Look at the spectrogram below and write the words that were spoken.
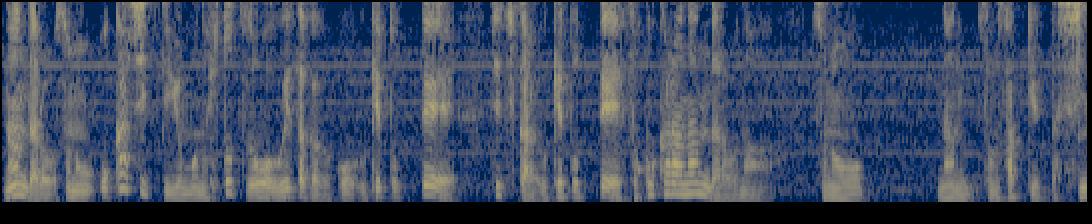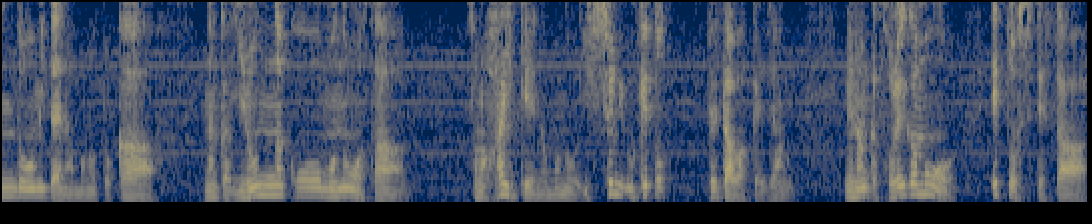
なんだろうそのお菓子っていうもの一つを上坂がこう受け取って父から受け取ってそこからなんだろうなそのなんそのさっき言った振動みたいなものとかなんかいろんなこうものをさその背景のものを一緒に受け取ってたわけじゃん。でなんかそれがもう絵としてさ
